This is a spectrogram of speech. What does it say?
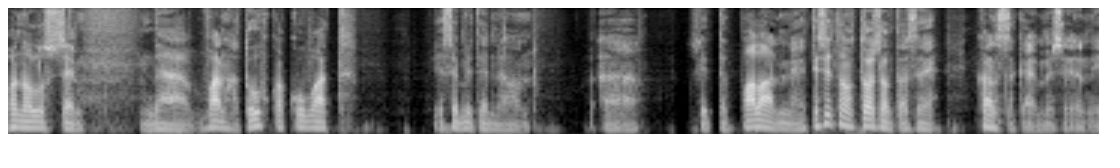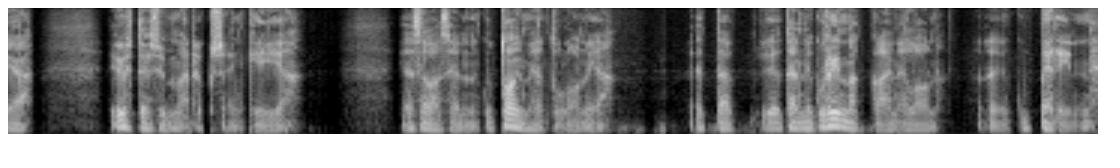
on ollut se nämä vanhat uhkakuvat ja se, miten ne on ää, sitten palanneet. Ja sitten on toisaalta se kanssakäymisen ja yhteisymmärryksenkin ja, ja sellaisen niin kuin toimeentulon ja että tämän niin kuin rinnakkainelon niin kuin perinne.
